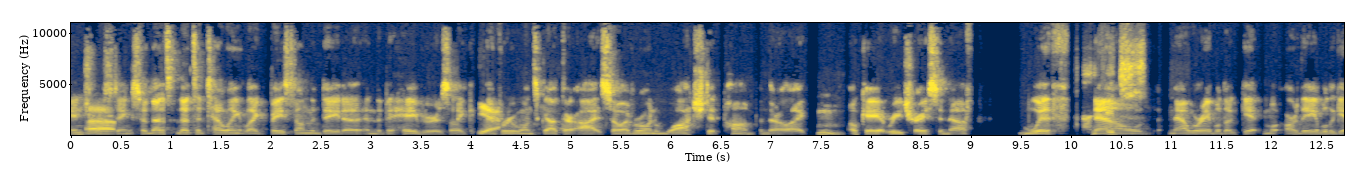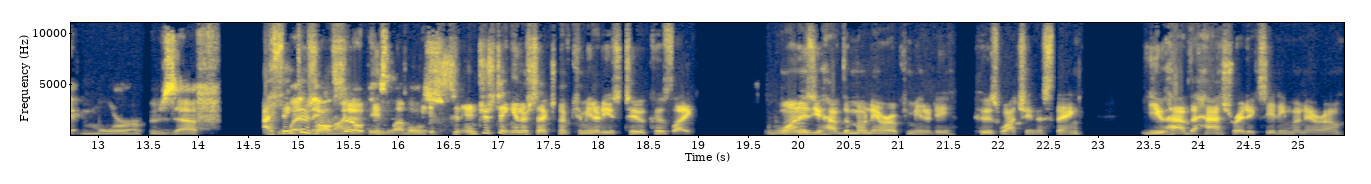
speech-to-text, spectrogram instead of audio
Interesting. so that's that's a telling, like based on the data and the behaviors, like Yeah. everyone's got their eyes. So everyone watched it pump, and they're like, "Hmm, okay, it retraced enough." With now, It's- now we're able to get. Are they able to get more Zeph? I think there's also these in- levels? it's an interesting intersection of communities too, because like one is you have the Monero community who's watching this thing. You have the hash rate exceeding Monero.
